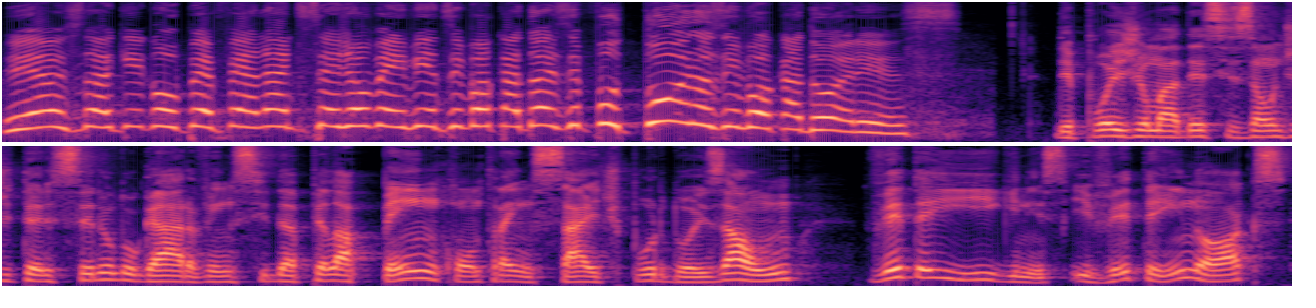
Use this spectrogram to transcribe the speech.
E eu estou aqui com o P. Fernandes. Sejam bem-vindos, invocadores e futuros invocadores. Depois de uma decisão de terceiro lugar vencida pela PEN contra a Insight por 2 a 1, VTI Ignis e VTI Nox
